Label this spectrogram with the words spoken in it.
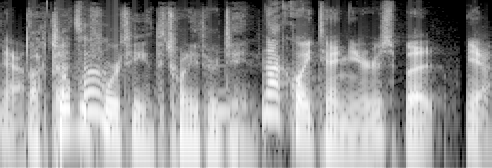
Yeah, October That's a- 14th, 2013. Not quite 10 years, but yeah,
